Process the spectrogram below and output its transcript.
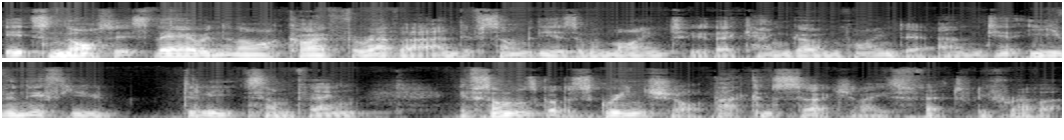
it's not. It's there in an archive forever. And if somebody is of a mind to, they can go and find it. And even if you delete something, if someone's got a screenshot, that can circulate effectively forever.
